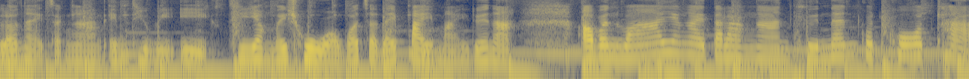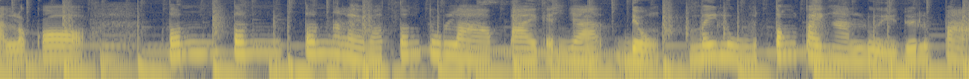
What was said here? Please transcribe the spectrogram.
แล้วไหนจะงาน MTV อีกที่ยังไม่ชัวร์ว่าจะได้ไปไหมด้วยนะ เอาเป็นว่ายังไงตารางงานคือแน่นโคตรค่ะ แล้วก็ ต้นต้นต้นอะไรวะต้นตุลาปลายกันยาเดี๋ยวไม่รู้ต้องไปงานหลุยด้วยหรือเปล่า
